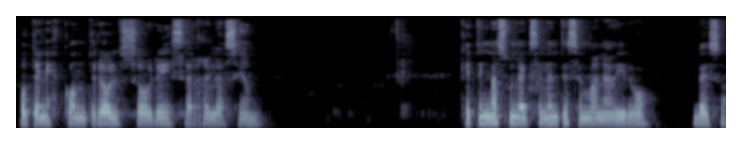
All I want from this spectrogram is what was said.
o tenés control sobre esa relación. Que tengas una excelente semana, Virgo. Beso.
